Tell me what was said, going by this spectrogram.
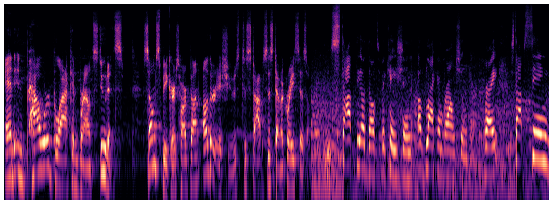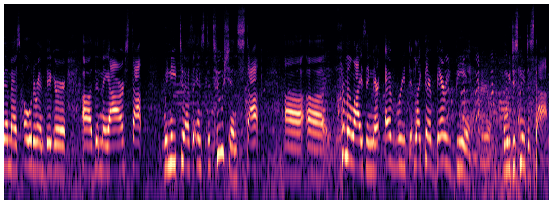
and empower black and brown students. Some speakers harped on other issues to stop systemic racism. Stop the adultification of black and brown children, right? Stop seeing them as older and bigger uh, than they are. Stop, we need to, as an institution, stop uh, uh, criminalizing their every, like their very being. And we just need to stop.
